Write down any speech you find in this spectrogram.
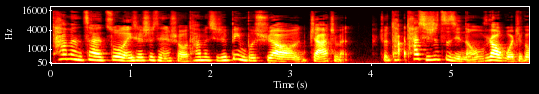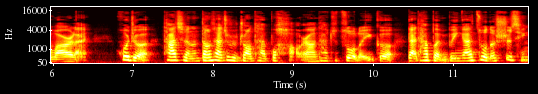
他们在做了一些事情的时候，他们其实并不需要 judgment。就他，他其实自己能绕过这个弯儿来，或者他可能当下就是状态不好，然后他去做了一个在他本不应该做的事情，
